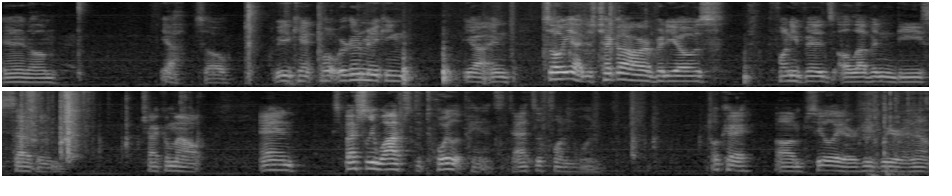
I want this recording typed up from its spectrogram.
and um, yeah. So we can't. What we're gonna making, yeah, and so yeah, just check out our videos, Funny Vids 11D7. Check them out, and especially watch the toilet pants. That's a funny one. Okay. Um. See you later. He's weird. I know.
